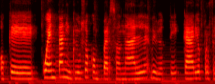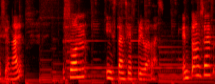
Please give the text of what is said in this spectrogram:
o que cuentan incluso con personal bibliotecario profesional son instancias privadas. Entonces,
